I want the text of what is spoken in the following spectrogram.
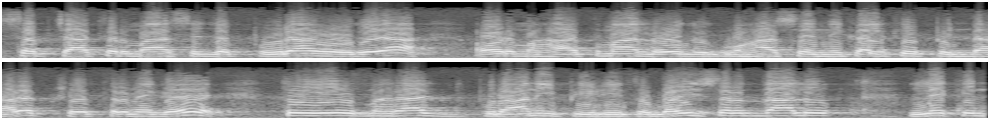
सब चातुर्मास से जब पूरा हो गया और महात्मा लोग वहाँ से निकल के पिंडारक क्षेत्र में गए तो ये महाराज पुरानी पीढ़ी तो बड़ी श्रद्धालु, लेकिन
